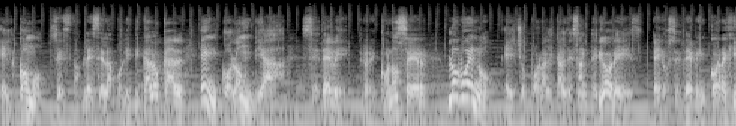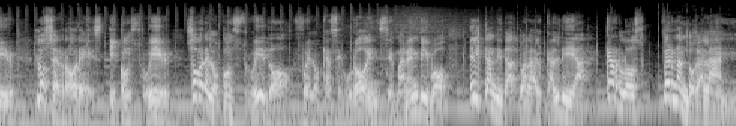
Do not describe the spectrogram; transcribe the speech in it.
el cómo se establece la política local en Colombia. Se debe reconocer lo bueno hecho por alcaldes anteriores, pero se deben corregir los errores y construir sobre lo construido, fue lo que aseguró en Semana en Vivo el candidato a la alcaldía, Carlos Fernando Galán.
